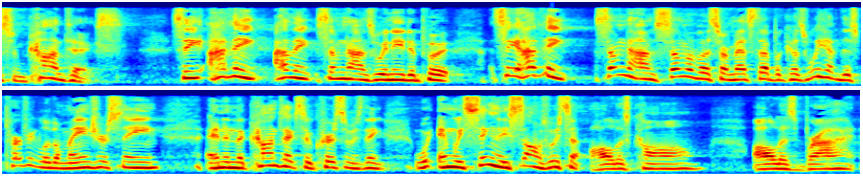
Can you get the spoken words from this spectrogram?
some context. See, I think, I think sometimes we need to put, see, I think sometimes some of us are messed up because we have this perfect little manger scene. And in the context of Christmas, we think, we, and we sing these songs, we say, all is calm, all is bright.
